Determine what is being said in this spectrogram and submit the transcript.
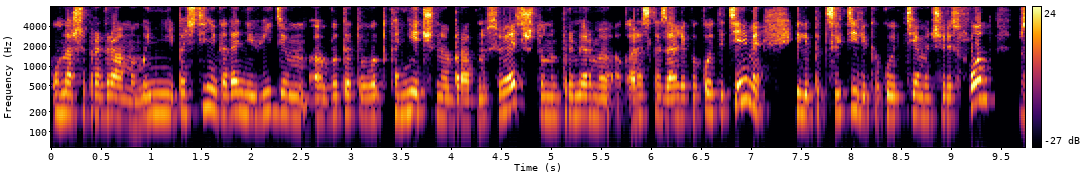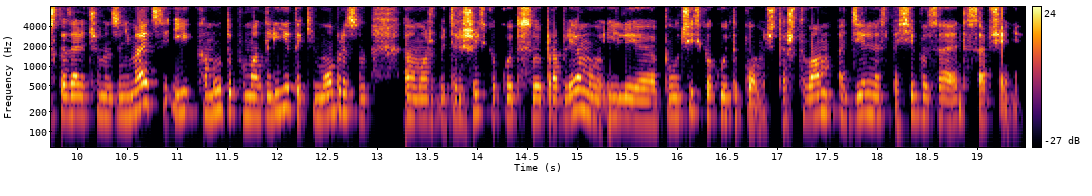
у нашей программы. Мы не, почти никогда не видим э, вот эту вот конечную обратную связь, что, например, мы рассказали какой-то теме или подсветили какую-то тему через фонд, рассказали, чем он занимается, и кому-то помогли таким образом, э, может быть, решить какую-то свою проблему или получить какую-то помощь. Так что вам отдельное спасибо за это сообщение.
